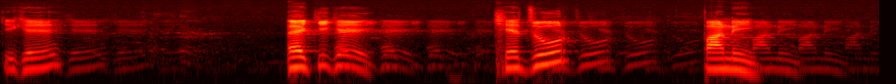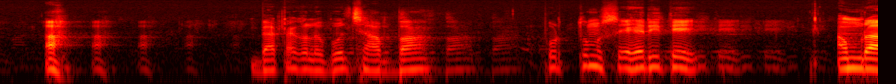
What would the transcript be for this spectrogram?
কি খেয়ে? কি খেয়ে? খেজুর পানি। আহ বেটাগুলো বলছে আব্বা প্রথম সেহেরিতে আমরা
